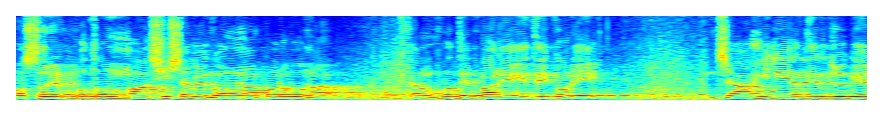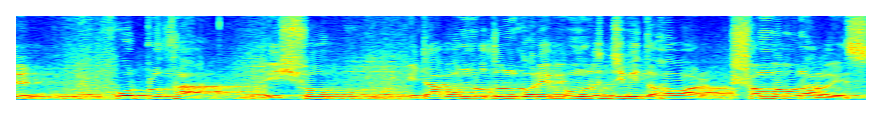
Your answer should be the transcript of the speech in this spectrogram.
বছরের প্রথম মাস হিসাবে গণনা করব না, কারণ হতে পারে এতে করে জাহিলিয়াতের যুগের কুপ্রথা, এই শোক, এটা আবার নতুন করে পুনরুজ্জীবিত হওয়ার সম্ভাবনা রয়েছে।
